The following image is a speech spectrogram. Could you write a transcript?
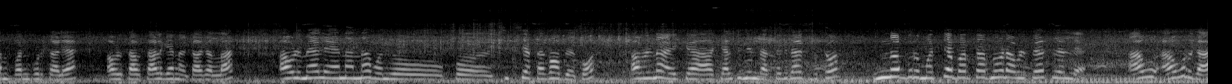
ಅಂತ ಬಂದ್ಬಿಡ್ತಾಳೆ. ಅವಳು ತಾವು ತಾಳ್ಗೆನಕ್ಕಾಗಲ್ಲ. ಅವಳ ಮೇಲೆ ಏನನ್ನ ಒಂದು ಶಿಕ್ಷೆ ತಗೋಬೇಕು. ಅವಳನ್ನ ಕೆಲಸದಿಂದ ತೆಗೆದಾಕ್ಬಿಟ್ಟು ಇನ್ನೊಬ್ಬರು ಮತ್ತೆ ಬರ್ತಾರೆ ನೋಡಿ ಅವಳು ಪೇಸಲ್ಲೇ ಅವು ಅವ್ರಿಗೆ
